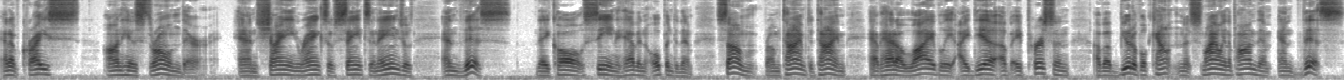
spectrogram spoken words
and of Christ on his throne there and shining ranks of saints and angels, and this they call seeing heaven open to them. Some, from time to time, have had a lively idea of a person of a beautiful countenance smiling upon them, and this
